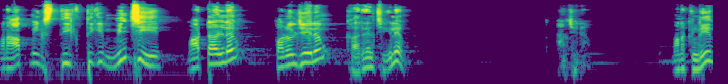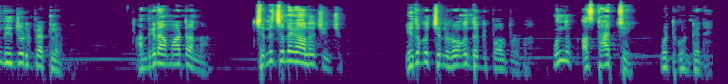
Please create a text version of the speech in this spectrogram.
మన ఆత్మీయ స్థితికి మించి మాట్లాడలేం పనులు చేయలేం కార్యాలు చేయలేం. చేయలేం. మనకు లేని దిద్దుడికి పెట్టలేం. అందుకని ఆ మాట అన్న. చిన్న చిన్నగా ఆలోచించు. ఏదో ఒక చిన్న రోగం తగ్గిపోవాలి ప్రభా. ముందు ఆ స్టార్ట్ చేయి. ముట్టుకుంటేనే.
